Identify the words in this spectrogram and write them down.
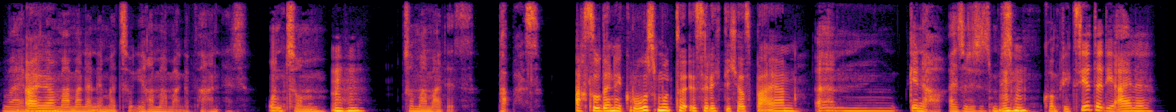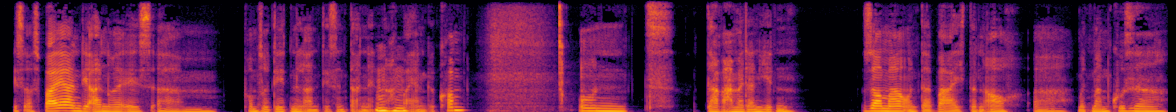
weil ah, meine ja. Mama dann immer zu ihrer Mama gefahren ist und zum mhm. zur Mama des Papas. Ach so, deine Großmutter ist richtig aus Bayern. Ähm, genau, also das ist ein bisschen mhm. komplizierter. Die eine ist aus Bayern, die andere ist ähm, vom Sudetenland. Die sind dann nach mhm. Bayern gekommen. Und da waren wir dann jeden Sommer und da war ich dann auch äh, mit meinem Cousin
